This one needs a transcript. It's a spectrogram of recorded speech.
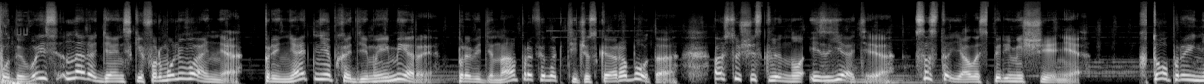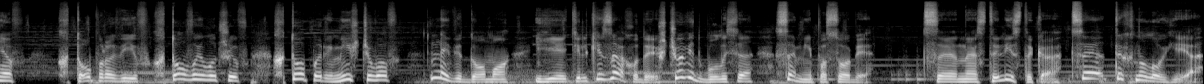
Подивись на радянські формулювання Принять необходимые меры. Проведена профилактическая работа. Осуществлено изъятие. Состоялось переміщення. Хто прийняв, хто провів, хто вилучив, хто переміщував, невідомо. Є тільки заходи, що відбулися самі по собі. Це не стилістика, це технологія.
